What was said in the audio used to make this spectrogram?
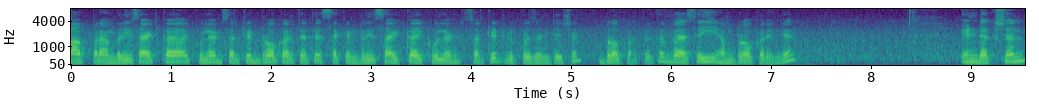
आप प्राइमरी साइड का इक्वलेंट सर्किट ड्रॉ करते थे सेकेंडरी साइड का इक्वलेंट सर्किट रिप्रेजेंटेशन ड्रॉ करते थे. वैसे ही हम ड्रॉ करेंगे इंडक्शन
